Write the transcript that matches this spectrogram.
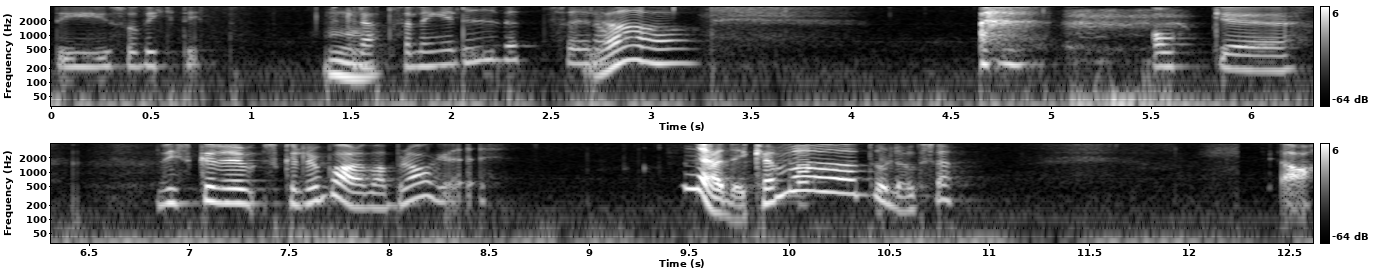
det är ju så viktigt. Skratt förlänger livet, säger de. Ja. Och eh, visst skulle, skulle det bara vara bra grejer? Ja, det kan vara dåligt också. Ja,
